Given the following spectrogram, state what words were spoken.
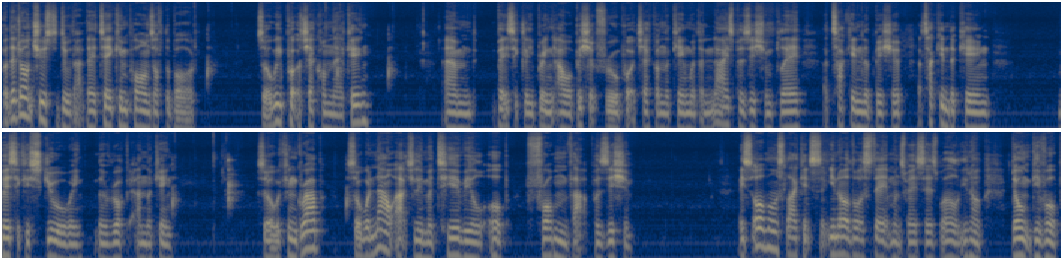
But they don't choose to do that. They're taking pawns off the board. So we put a check on their king and basically bring our bishop through, put a check on the king with a nice position play, attacking the bishop, attacking the king, basically skewering the rook and the king. So we can grab, so we're now actually material up from that position. It's almost like it's you know those statements where it says well you know don't give up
